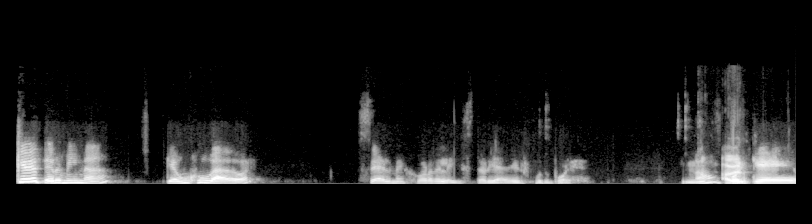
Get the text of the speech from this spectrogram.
¿Qué determina que un jugador sea el mejor de la historia del fútbol? ¿No? Porque,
